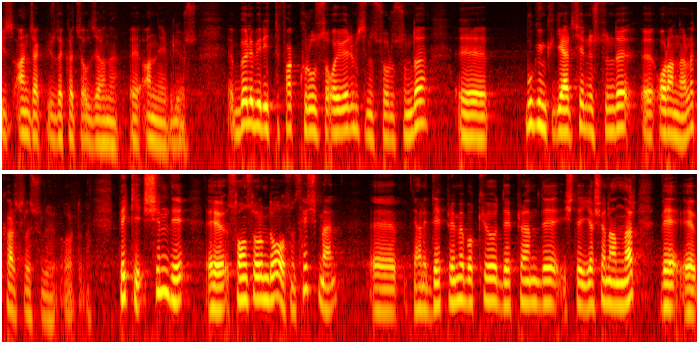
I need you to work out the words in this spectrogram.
biz ancak yüzde kaç alacağını e, anlayabiliyoruz. Böyle bir ittifak kurulsa oy verir misiniz sorusunda e, bugünkü gerçeğin üstünde e, oranlarla karşılaşılıyor orada da. Peki şimdi e, son sorum da olsun. Seçmen yani depreme bakıyor, depremde işte yaşananlar ve e,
